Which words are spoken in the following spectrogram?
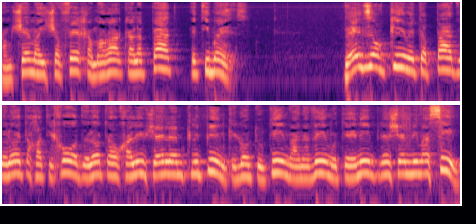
גם שמא יישפך המרק על הפת ותימאס. ואין זורקים את הפת ולא את החתיכות ולא את האוכלים שאין להם קליפין, כגון תותים וענבים ותאנים, פני שהם נמאסים.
